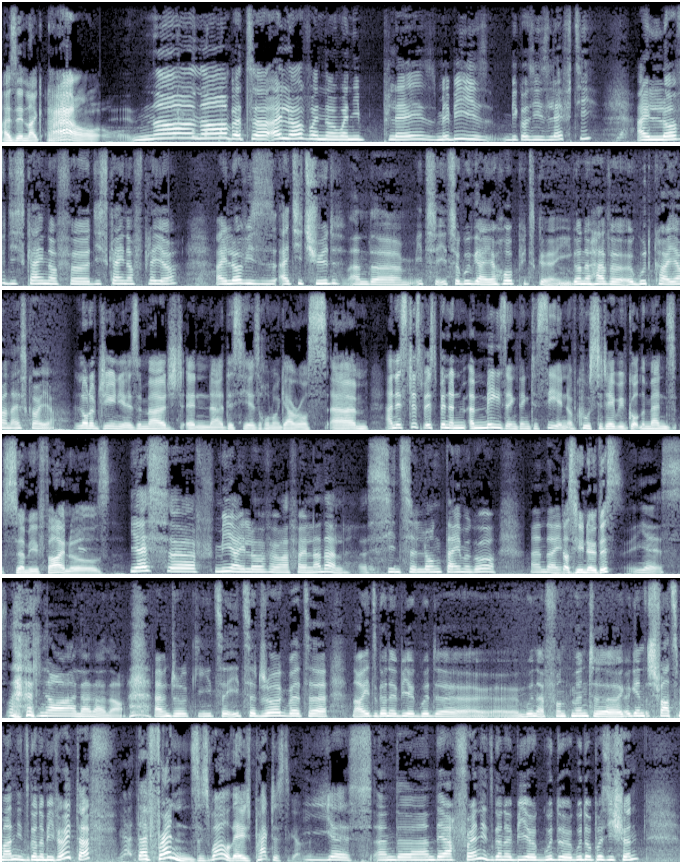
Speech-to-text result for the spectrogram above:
As in, like, ow. No, no, but uh, I love when uh, when he plays. Maybe he's, because he's lefty. I love this kind of uh, this kind of player. I love his attitude, and um, it's it's a good guy. I hope it's he's gonna have a, a good career, a nice career. A lot of juniors emerged in uh, this year's Roland Garros, um, and it's just it's been an amazing thing to see. And of course, today we've got the men's semi-finals. Yes, uh, me, I love uh, Rafael Nadal uh, since a long time ago, and I Does he know this? yes, no, no, no, no. I'm joking. It's a, it's a joke, but uh, no, it's gonna be a good uh, good affrontment uh, against Schwartzman. It's gonna be very tough. They're friends as well. They practice together. Yes, and uh, and they are friends. It's gonna be a good uh, good opposition,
